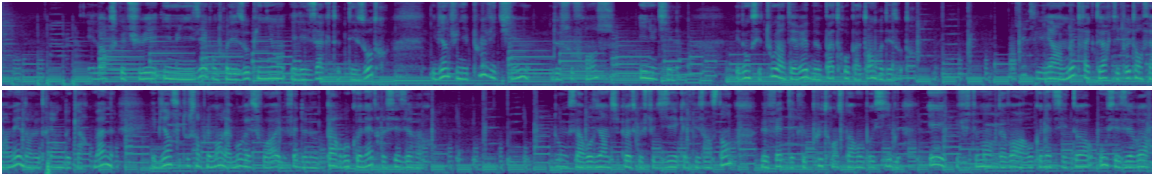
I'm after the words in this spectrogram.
Et lorsque tu es immunisé contre les opinions et les actes des autres, eh tu n'es plus victime de souffrances inutiles. Et donc c'est tout l'intérêt de ne pas trop attendre des autres. Ensuite, il y a un autre facteur qui peut t'enfermer dans le triangle de Karpman, et eh bien c'est tout simplement la mauvaise foi et le fait de ne pas reconnaître ses erreurs ça revient un petit peu à ce que je te disais il y a quelques instants, le fait d'être le plus transparent possible et justement d'avoir à reconnaître ses torts ou ses erreurs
